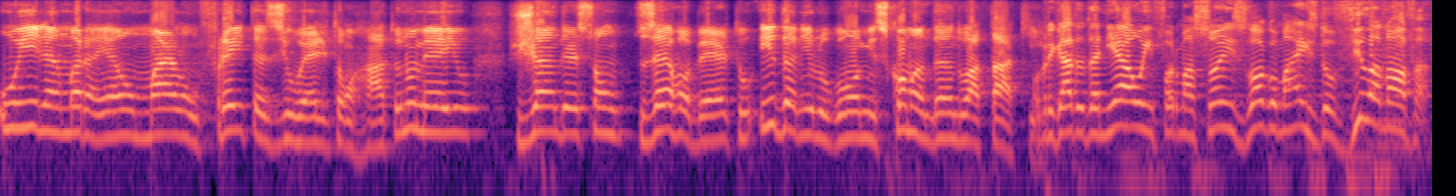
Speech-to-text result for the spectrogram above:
William Maranhão, Marlon Freitas e Wellington Rato no meio, Janderson, Zé Roberto e Danilo Gomes comandando o ataque. Obrigado, Daniel. Informações logo mais do Vila Nova.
